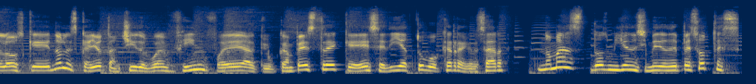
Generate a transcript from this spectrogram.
los que no les cayó tan chido el buen fin fue al Club Campestre que ese día tuvo que regresar nomás dos millones y medio de pesotes.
